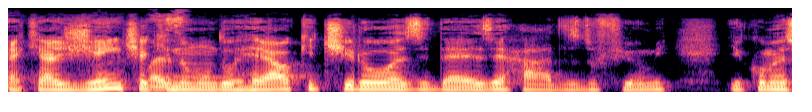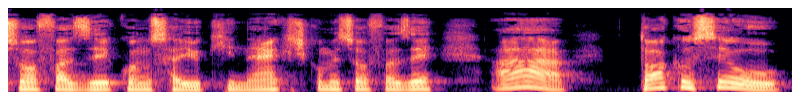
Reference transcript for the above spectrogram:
É que a gente aqui Mas... no mundo real que tirou as ideias erradas do filme e começou a fazer, quando saiu o Kinect, começou a fazer, ah, toca o seu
